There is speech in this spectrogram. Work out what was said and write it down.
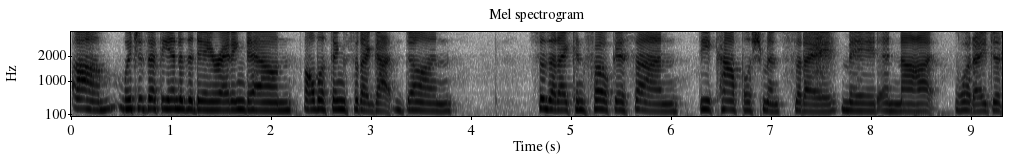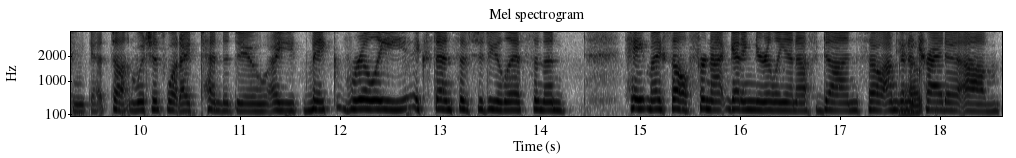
um, which is at the end of the day writing down all the things that I got done so that I can focus on the accomplishments that I made and not what I didn't get done, which is what I tend to do. I make really extensive to do lists and then hate myself for not getting nearly enough done. So I'm going to Yep. try to um,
